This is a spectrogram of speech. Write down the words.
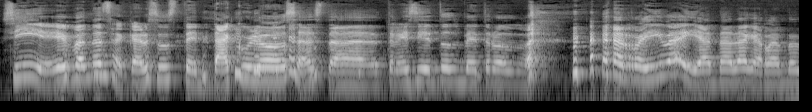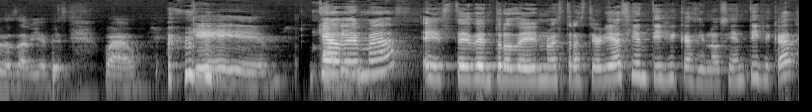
Sí, eh, van a sacar sus tentáculos hasta 300 metros arriba y andar agarrando los aviones. Wow. Qué... que además este, dentro de nuestras teorías científicas y no científicas,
